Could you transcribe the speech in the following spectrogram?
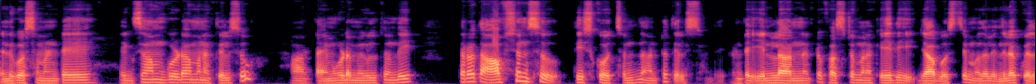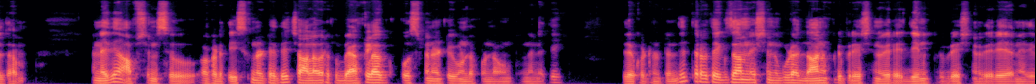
ఎందుకోసం అంటే ఎగ్జామ్ కూడా మనకు తెలుసు ఆ టైం కూడా మిగులుతుంది. తర్వాత ఆప్షన్స్ తీసుకోవచ్చు అంటూ తెలుస్తుంది. అంటే ఎలా అన్నట్టు ఫస్ట్ మనకి ఏది జాబ్ వస్తే మొదలు ఎందులోకి వెళ్తాం అనేది ఆప్షన్స్ అక్కడ తీసుకున్నట్టయితే చాలా వరకు బ్యాక్లాగ్ పోస్ట్ అనేటివి ఉండకుండా ఉంటుంది అనేది ఇది ఒకటి ఉంటుంది. తర్వాత ఎగ్జామినేషన్ కూడా దానికి ప్రిపరేషన్ వేరే దీనికి ప్రిపరేషన్ వేరే అనేది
